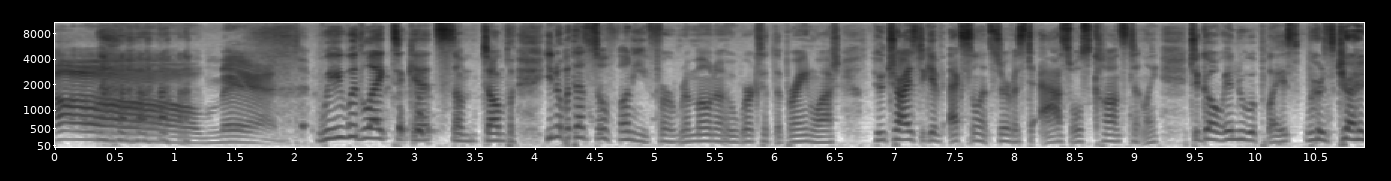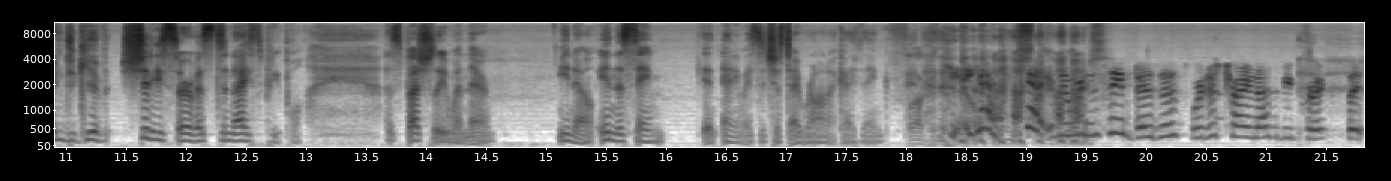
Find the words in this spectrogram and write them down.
Oh man. We would like to get some dumpling. You know, but that's so funny for Ramona, who works at the Brainwash, who tries to give excellent service to assholes constantly, to go into a place where it's trying to give shitty service to nice people, especially when they're, you know, in the same. Anyways, it's just ironic, I think. Fucking yeah, yeah. And we're in the same business. We're just trying not to be pricks. But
